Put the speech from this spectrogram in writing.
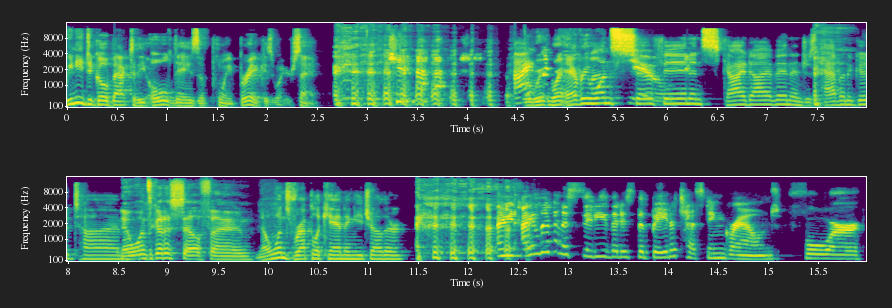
we need to go back to the old days of Point Break, is what you're saying. I Where, where everyone's love to. surfing and skydiving and just having a good time. no one's got a cell phone. No one's replicating each other. I mean, I live in a city that is the beta testing ground for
